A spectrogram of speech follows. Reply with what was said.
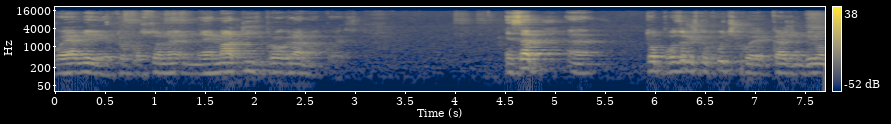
pojavljaju, jer to prosto ne, nema tih programa. E sad, e, to pozorište u kući koje, kažem, bilo,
